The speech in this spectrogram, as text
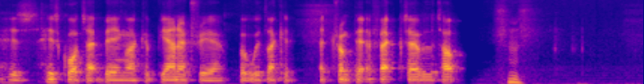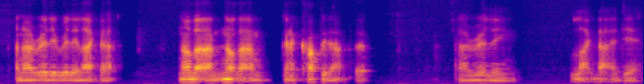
his his quartet being like a piano trio, but with like a, a trumpet effect over the top. and I really, really like that. Not that I'm not that I'm going to copy that, but I really like that idea.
